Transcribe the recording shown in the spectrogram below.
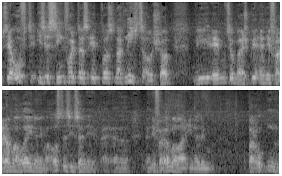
sehr oft ist es sinnvoll, dass etwas nach nichts ausschaut, wie eben zum Beispiel eine Feuermauer in einem Haus. Das ist eine, äh, eine Feuermauer in einem barocken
